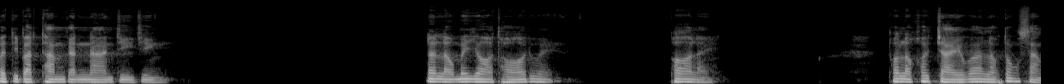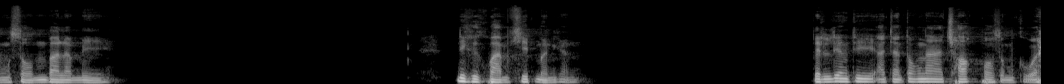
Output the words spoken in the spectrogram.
ปฏิบัติธรรมกันนานจริง ๆ แล้วเราไม่ย่อท้อด้วย เพราะอะไร เพราะเราเข้าใจว่าเราต้องสั่งสมบารมี นี่คือความคิดเหมือนกัน เป็นเรื่องที่อาจารย์ต้องหน่าช็อกพอสมควร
